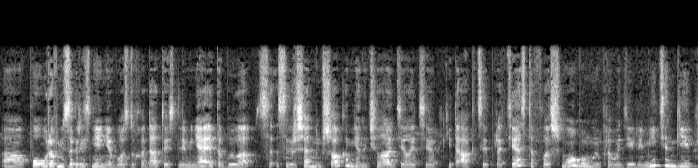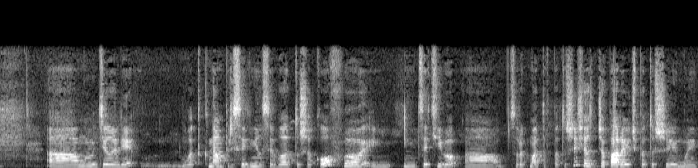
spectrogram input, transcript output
по уровню загрязнения воздуха, да, то есть для меня это было совершенным шоком. Я начала делать э, какие-то акции протеста, флешмобы, мы проводили митинги, а, мы делали, вот к нам присоединился Влад Тушаков, э, инициатива 40 а, матов потуши, сейчас Джапарович потуши, мы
